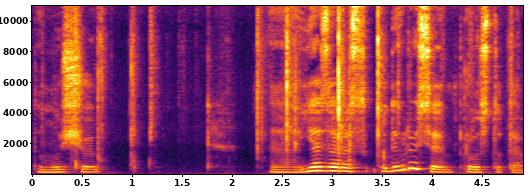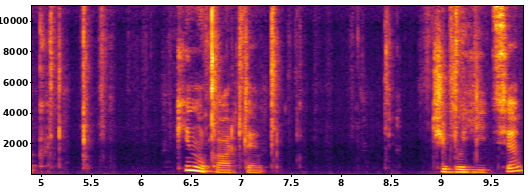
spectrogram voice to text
тому що Я зараз подивлюся просто так, кину карти. Чи боїться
